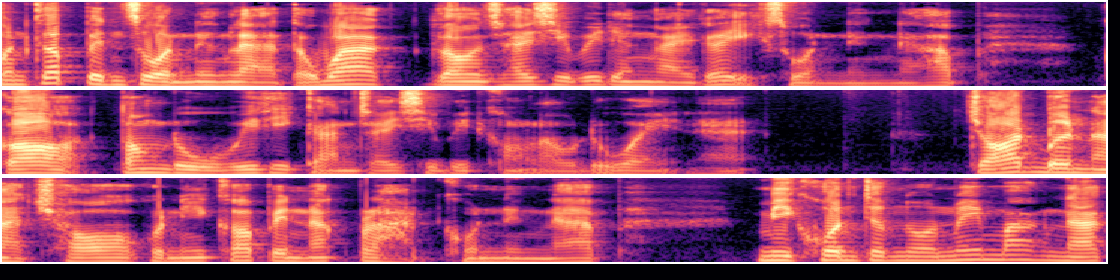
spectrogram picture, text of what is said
มันก็เป็นส่วนหนึ่งแหละ แต่ว่าเราใช้ชีวิตยังไงก็อีกส่วนหนึ่งนะครับ ก็ต้องดูวิธีการใช้ชีวิตของเราด้วยนะจอร์จเบอร์นาร์ดชอว์คนนี้ก็เป็นนักปราชญ์คนหนึ่งนะครับ มีคนจำนวนไม่มากนัก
